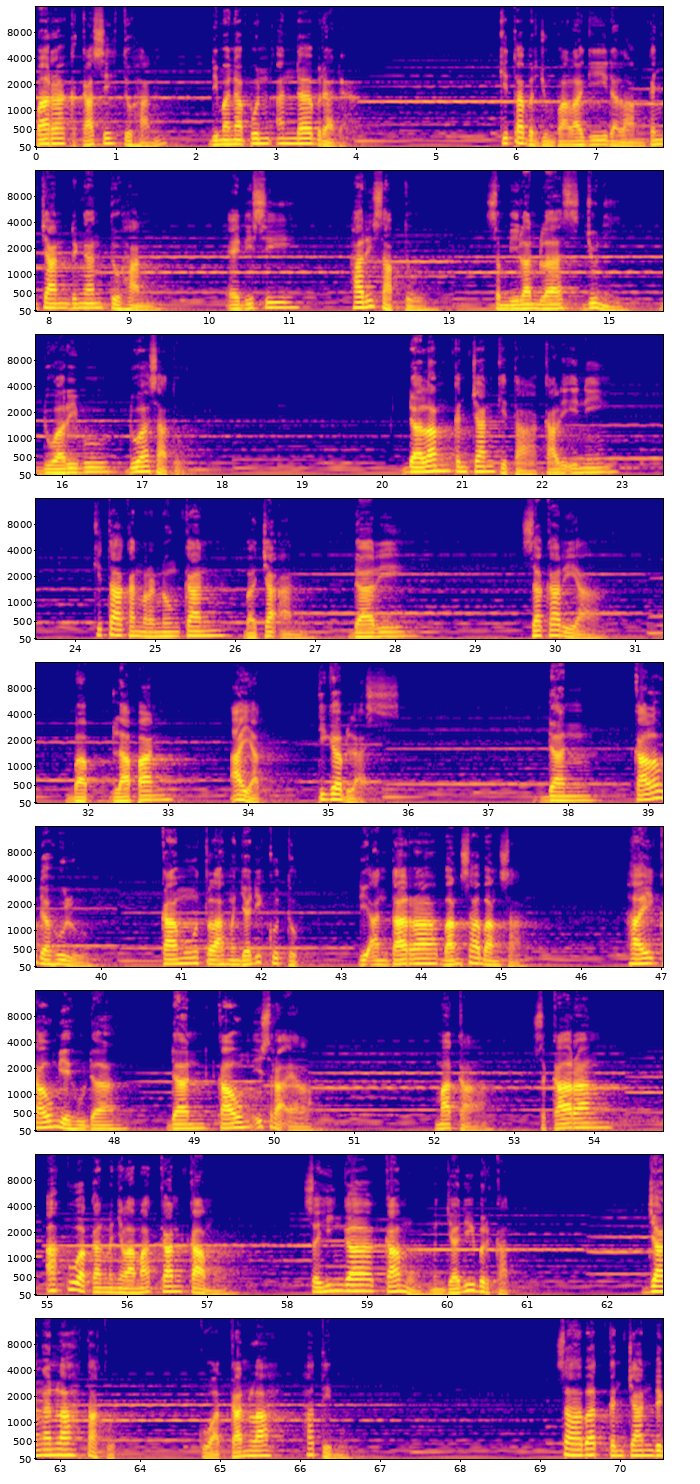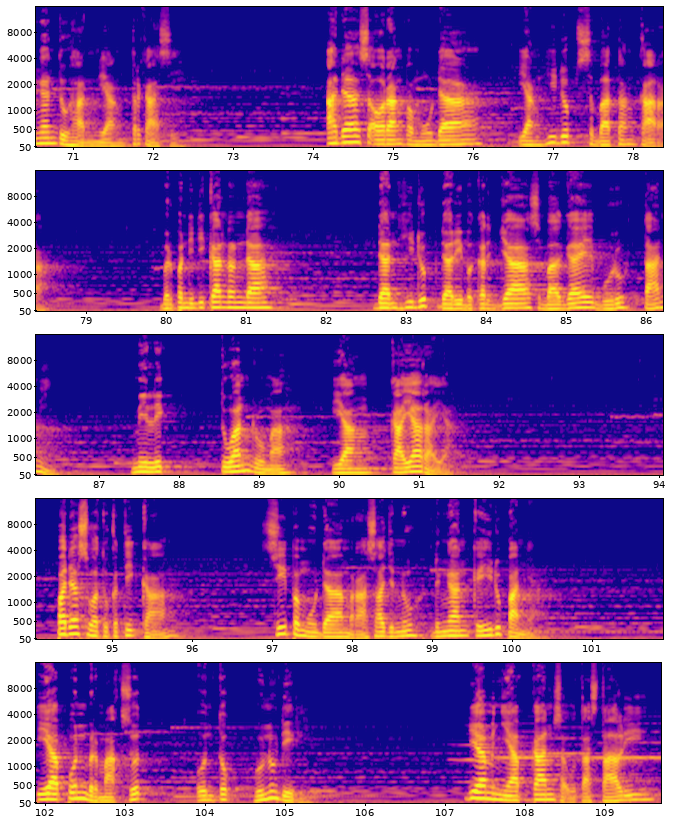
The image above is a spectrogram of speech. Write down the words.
Para kekasih Tuhan, di mana pun Anda berada, kita berjumpa lagi dalam Kencan dengan Tuhan, edisi hari Sabtu, 19 Juni 2021. Dalam Kencan kita kali ini, kita akan merenungkan bacaan dari Zakaria bab 8 ayat 13 Dan kalau dahulu kamu telah menjadi kutuk di antara bangsa-bangsa Hai kaum Yehuda dan kaum Israel maka sekarang aku akan menyelamatkan kamu sehingga kamu menjadi berkat. Janganlah takut, kuatkanlah hatimu. Sahabat kencan dengan Tuhan yang terkasih. Ada seorang pemuda yang hidup sebatang kara, berpendidikan rendah, dan hidup dari bekerja sebagai buruh tani milik tuan rumah yang kaya raya. Pada suatu ketika, si pemuda merasa jenuh dengan kehidupannya. Ia pun bermaksud untuk bunuh diri. Dia menyiapkan seutas tali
